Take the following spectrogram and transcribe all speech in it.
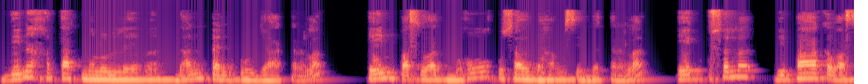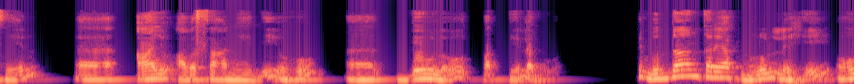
දින හතක් මුළුල්ලේම දන් පැන් පූජා කරලා එයින් පසුවත් බොහෝ කුසල් දහම් සිද්ධ කරලා ඒ කුසල විපාක වශයෙන් ආයු අවසානයේදී ඔහු දෙව්ලොව උත්පත්තිය ලැබුවා. ඉතින් බුද්ධාන්තරයක් මුළුල්ලෙහි ඔහු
